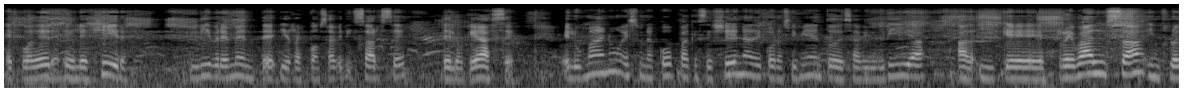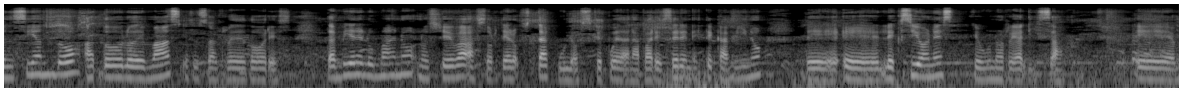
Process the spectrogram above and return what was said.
el poder elegir libremente y responsabilizarse de lo que hace. El humano es una copa que se llena de conocimiento, de sabiduría y que rebalsa influenciando a todo lo demás y a sus alrededores. También el humano nos lleva a sortear obstáculos que puedan aparecer en este camino de eh, lecciones que uno realiza. Em,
